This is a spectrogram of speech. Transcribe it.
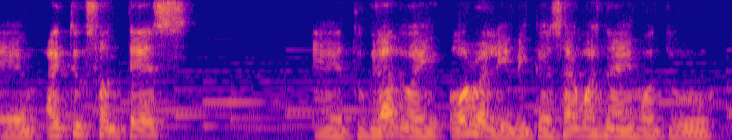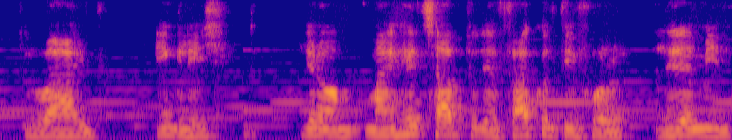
um, I took some tests uh, to graduate orally because I was not able to to write English. You know, my heads up to the faculty for letting me,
